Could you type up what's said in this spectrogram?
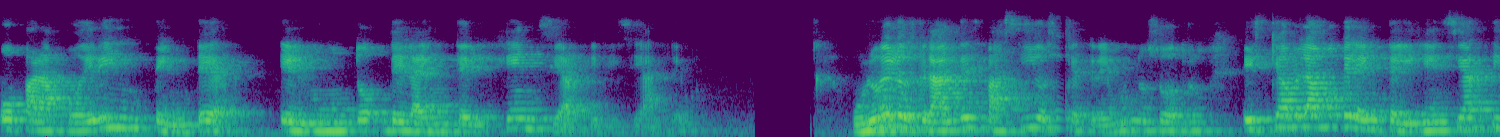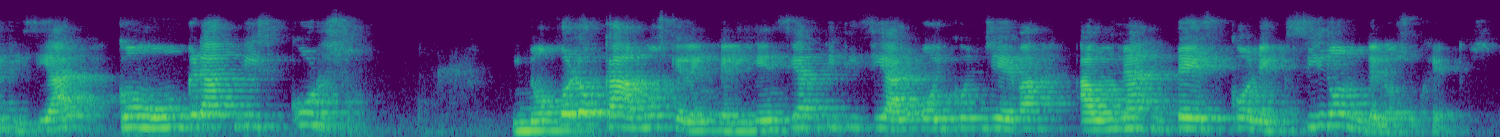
o para poder entender el mundo de la inteligencia artificial. Uno de los grandes vacíos que tenemos nosotros es que hablamos de la inteligencia artificial como un gran discurso no colocamos que la inteligencia artificial hoy conlleva a una desconexión de los sujetos.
